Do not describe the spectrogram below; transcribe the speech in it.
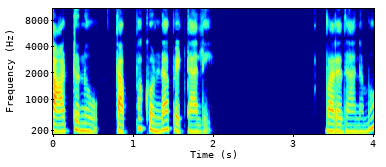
చార్టును తప్పకుండా పెట్టాలి. వరదానము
